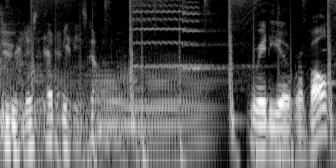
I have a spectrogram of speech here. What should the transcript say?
Uillustrert vitenskap. Radio Revolt.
